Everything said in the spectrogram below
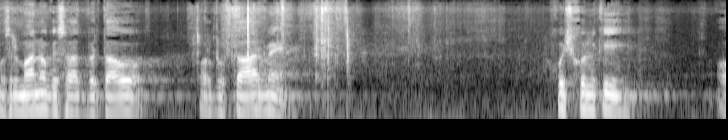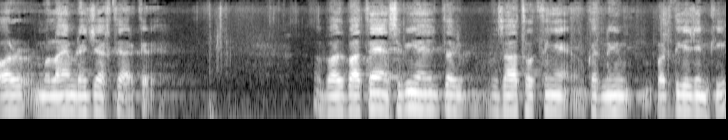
مسلمانوں کے ساتھ برتاؤ اور گفتار میں خوش خلقی اور ملائم لہجہ اختیار کرے۔ بعض باتیں ایسی بھی ہیں تو وضاحت ہوتی ہیں، کرنی پڑتی ہے جن کی،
